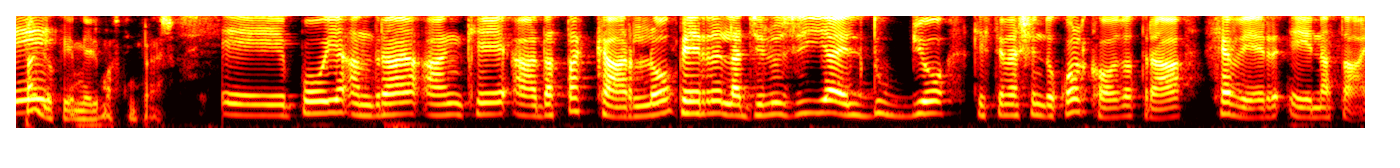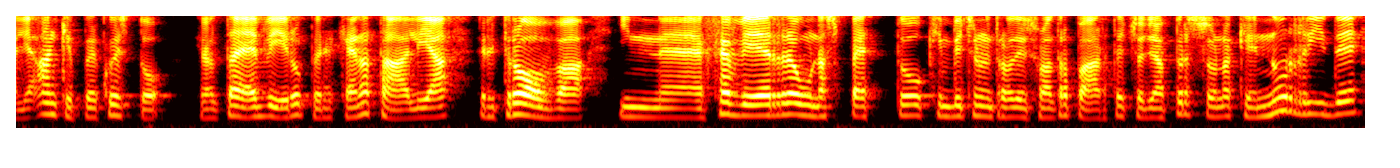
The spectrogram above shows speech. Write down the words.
Dettaglio che mi è rimasto impresso. e poi andrà anche ad attaccarlo per la gelosia e il dubbio che stia nascendo qualcosa tra Javier e Natalia. Anche per questo in realtà è vero perché Natalia ritrova in eh, Javier un aspetto che invece non trova da nessun'altra parte, cioè di una persona che non ride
